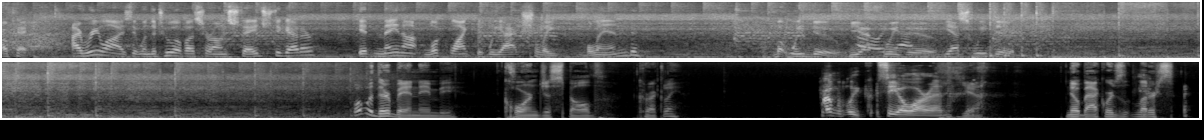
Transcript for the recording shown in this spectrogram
okay. I realize that when the two of us are on stage together, it may not look like that we actually blend, but we do. Yes, oh, we do. Yes, we do. What would their band name be? Corn just spelled correctly? Probably C O R N. Yeah. No backwards letters.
